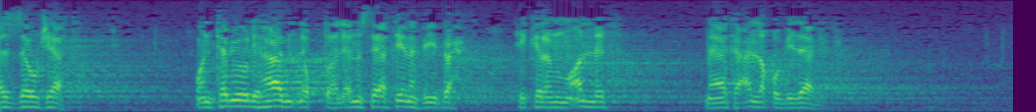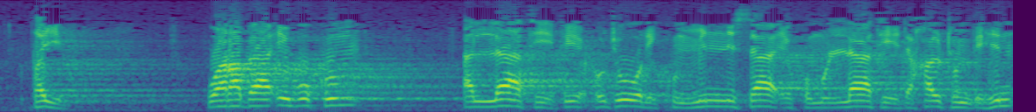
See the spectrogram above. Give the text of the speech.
الزوجات. وانتبهوا لهذه النقطة لأنه سيأتينا في بحث في كلام المؤلف ما يتعلق بذلك. طيب وربائبكم اللاتي في حجوركم من نسائكم اللاتي دخلتم بهن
